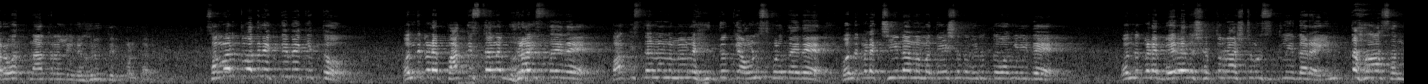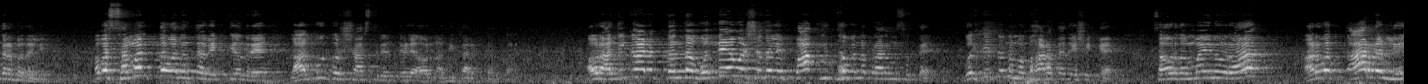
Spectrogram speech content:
ಅರವತ್ನಾಲ್ಕರಲ್ಲಿ ನೆಹರು ತಿಳ್ಕೊಳ್ತಾರೆ ಸಮರ್ಥವಾದ ವ್ಯಕ್ತಿ ಬೇಕಿತ್ತು. ಒಂದು ಕಡೆ ಪಾಕಿಸ್ತಾನ ಗುರಾಯಿಸ್ತಾ ಇದೆ. ಪಾಕಿಸ್ತಾನ ನಮ್ಮ ಮೇಲೆ ಯುದ್ಧಕ್ಕೆ ಅವಣಿಸ್ಕೊಳ್ತಾ ಇದೆ. ಒಂದು ಕಡೆ ಚೀನಾ ನಮ್ಮ ದೇಶದ ವಿರುದ್ಧವಾಗಿ ಇದೆ. ಒಂದು ಕಡೆ ಬೇರೆ ಶತ್ರು ರಾಷ್ಟ್ರಗಳು ಸುತ್ತಲಿದ್ದಾರೆ. ಇಂತಹ ಸಂದರ್ಭದಲ್ಲಿ ಅವ ಸಮರ್ಥವಾದಂತಹ ವ್ಯಕ್ತಿ ಅಂದ್ರೆ ಲಾಲ್ ಬಹದ್ದೂರ್ ಶಾಸ್ತ್ರಿ ಅಂತೇಳಿ ಅವ್ರನ್ನ ಅಧಿಕಾರಕ್ಕೆ ತರ್ತಾರೆ ಅವರ ಅಧಿಕಾರಕ್ಕೆ ತಂದ ಒಂದೇ ವರ್ಷದಲ್ಲಿ ಪಾಕ್ ಯುದ್ಧವನ್ನು ಪ್ರಾರಂಭಿಸುತ್ತೆ. ಗೊತ್ತಿತ್ತು ನಮ್ಮ ಭಾರತ ದೇಶಕ್ಕೆ. ಸಾವಿರದ ಒಂಬೈನೂರ ಅರವತ್ತಾರರಲ್ಲಿ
